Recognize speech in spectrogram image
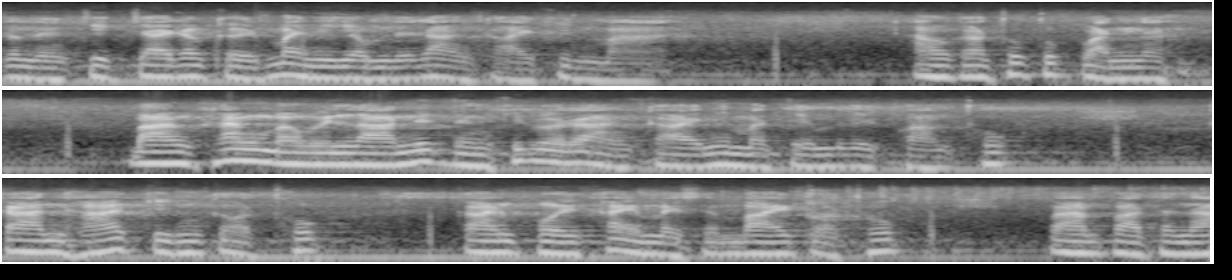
ตอนหนึ่งจิตใจเราเกิดไม่นิยมในร่างกายขึ้นมา เอากันทุกๆวันนะบางครั้งบางเวลานิดหนึ่งคิดว่าร่างกายนี่มันเต็มไปด้วยความทุกข์การหากินก็ทุกข์การป่วยไข้ไม่สบายก็ทุกข์ความปรารถนา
